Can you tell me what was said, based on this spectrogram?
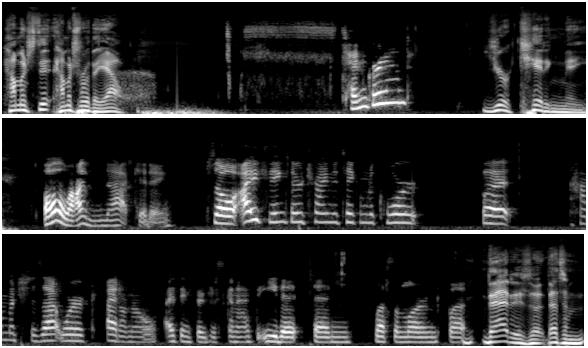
how much did how much were they out? 10 grand? You're kidding me. Oh, I'm not kidding. So I think they're trying to take him to court, but how much does that work? I don't know. I think they're just going to have to eat it and lesson learned, but That is a that's a.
